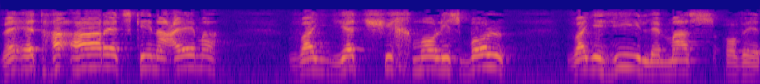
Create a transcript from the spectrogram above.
ואת הארץ כי נעמה, ויית שכמו לסבול, ויהי למס עובד.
